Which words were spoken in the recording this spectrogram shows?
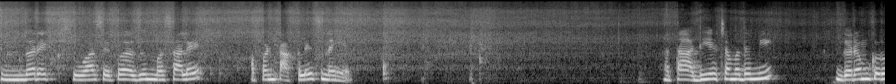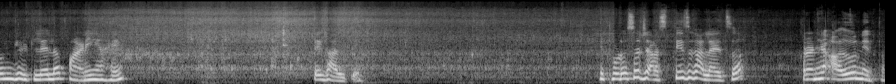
सुंदर एक सुवास येतो अजून मसाले आपण टाकलेच नाही आहेत आता आधी याच्यामध्ये मी गरम करून घेतलेलं पाणी आहे. ते घालते. हे थोडंसं जास्तीच घालायचं कारण हे आळून येतं.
